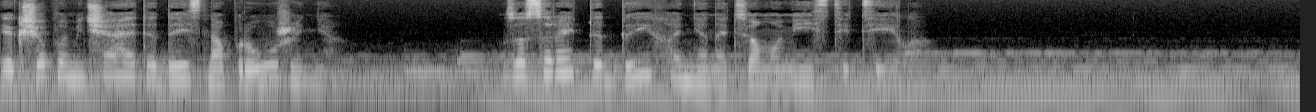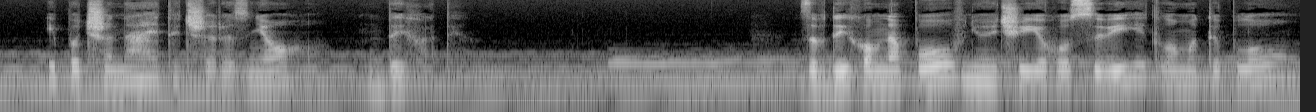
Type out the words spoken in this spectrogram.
Якщо помічаєте десь напруження, зосередьте дихання на цьому місці тіла і починайте через нього дихати. З вдихом наповнюючи його світлом і теплом,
